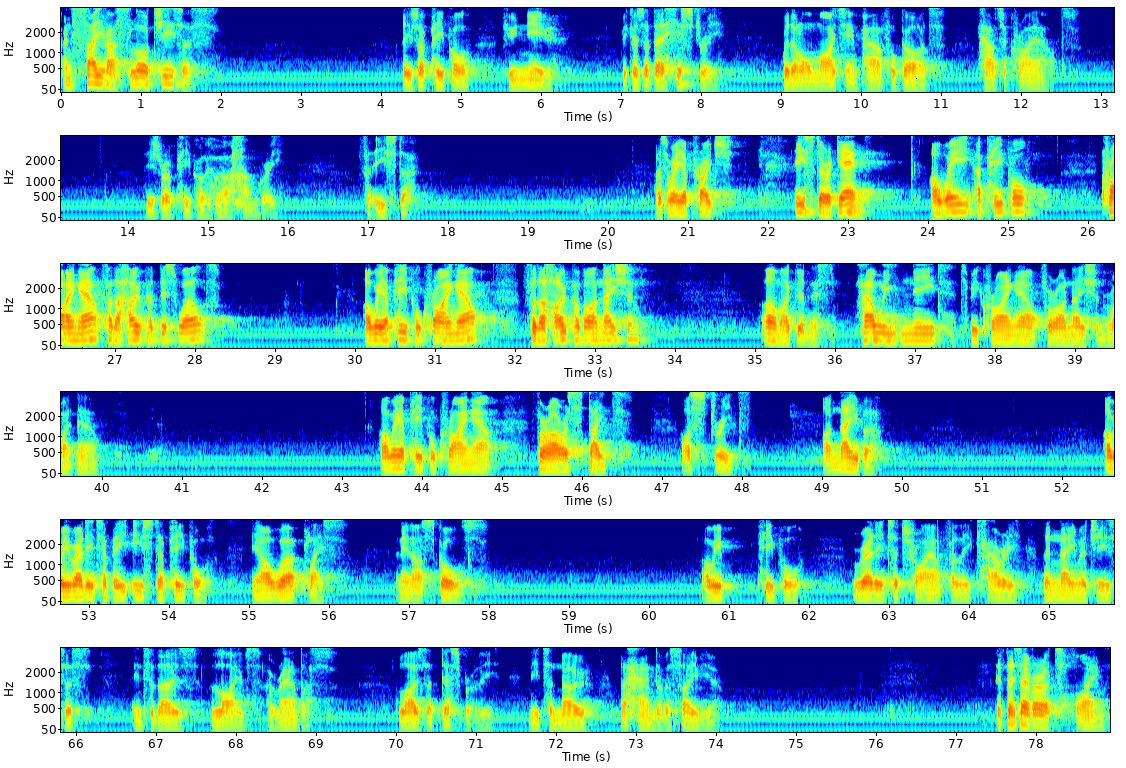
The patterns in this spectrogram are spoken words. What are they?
and save us, Lord Jesus. These are people who knew because of their history with an almighty and powerful God how to cry out. These are people who are hungry for Easter. As we approach Easter again, are we a people crying out for the hope of this world? Are we a people crying out for the hope of our nation? Oh my goodness how we need to be crying out for our nation right now. Are we a people crying out for our estate, our streets, our neighbour? Are we ready to be Easter people in our workplace and in our schools? Are we people ready to triumphantly carry the name of Jesus into those lives around us? Lives that desperately need to know the hand of a Saviour. If there's ever a time,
